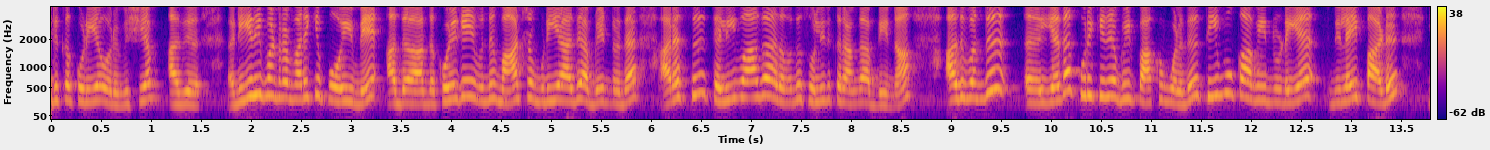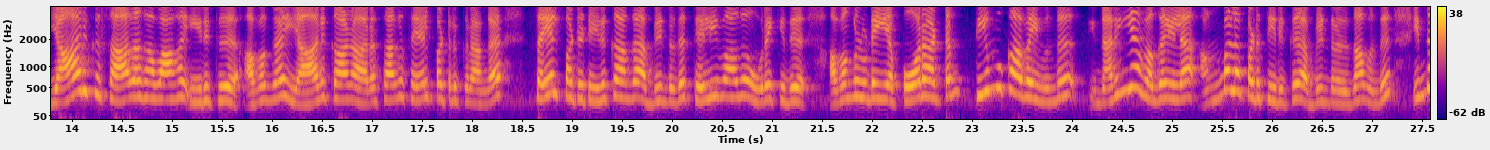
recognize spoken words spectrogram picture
இருக்கக்கூடிய ஒரு விஷயம். அது நீதிமன்றம் வரைக்கும் போயுமே அது அந்த கொள்கையை வந்து மாற்ற முடியாது அப்படின்றத அரசு தெளிவாக அதை வந்து சொல்லியிருக்கிறாங்க அப்படின்னா அது வந்து எதை குறிக்குது அப்படின்னு பார்க்கும் பொழுது திமுகவினுடைய நிலைப்பாடு யாருக்கு சாதகமாக இருக்கு? அவங்க யாருக்கான அரசாக செயல்பட்டிருக்கிறாங்க? செயல்பட்டுட்டு இருக்காங்க அப்படின்றத தெளிவாக உரைக்குது. அவங்களுடைய போராட்டம் திமுகவை வந்து நிறைய வகையில அம்பலப்படுத்தி இருக்கு அப்படின்றது தான் வந்து இந்த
